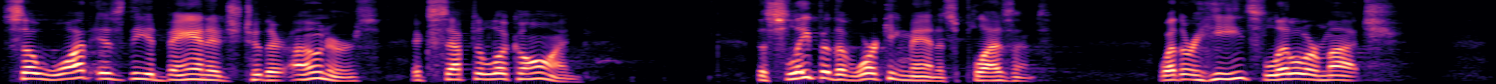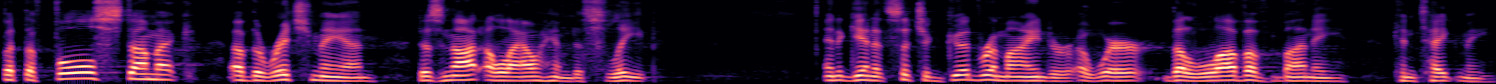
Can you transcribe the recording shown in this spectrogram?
So, what is the advantage to their owners except to look on? The sleep of the working man is pleasant, whether he eats little or much, but the full stomach of the rich man does not allow him to sleep. And again, it's such a good reminder of where the love of money can take me.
